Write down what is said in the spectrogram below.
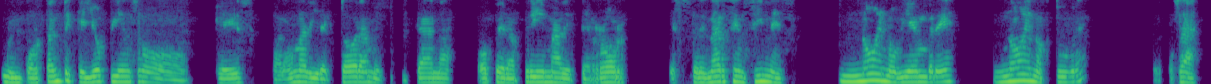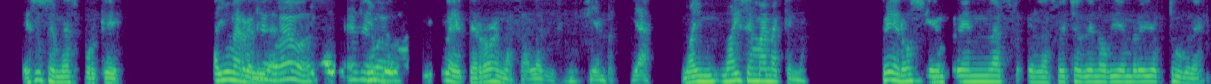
lo importante que yo pienso que es para una directora mexicana, ópera prima de terror, estrenarse en cines, no en noviembre, no en octubre. O sea, eso se me hace porque hay una realidad. Es de huevos, es de siempre película de terror en las salas de cine, siempre, ya. No hay, no hay semana que no pero siempre en las, en las fechas de noviembre y octubre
